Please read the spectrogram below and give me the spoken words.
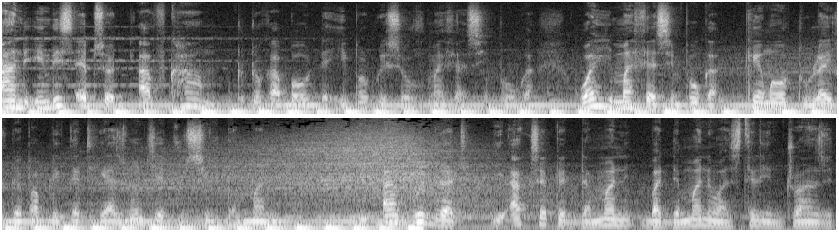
And in this episode, I've come talk about the hypocrisy of Mathias Mpuuga. Why Mathias Mpuuga came out to lie to the public that he has not yet received the money. He agreed that he accepted the money, but the money was still in transit.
